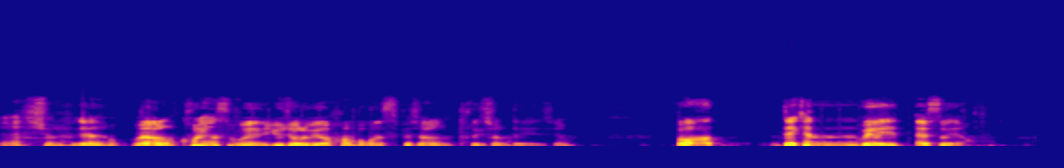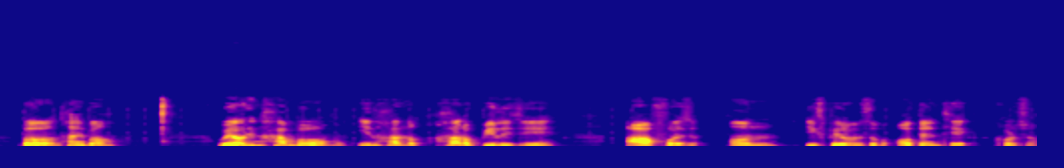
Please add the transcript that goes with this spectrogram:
Actually, yeah, well, Koreans wear usually wear hanbok on special traditional days, but they can wear it elsewhere. But however, Wearing hanbok in Han Hanok village offers an experience of authentic culture.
